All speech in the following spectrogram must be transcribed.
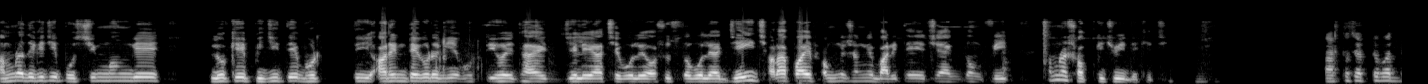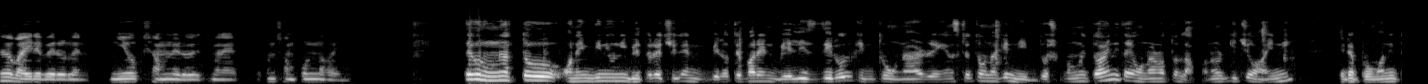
আমরা দেখেছি পশ্চিমবঙ্গে লোকে পিজিতে ভর্তি আরেন্টে করে গিয়ে ভর্তি হয়ে যায় জেলে আছে বলে অসুস্থ বলে আর যেই ছাড়া পায় সঙ্গে সঙ্গে বাড়িতে এসে একদম ফিট আমরা সবকিছুই দেখেছি। পার্থ চট্টোপাধ্যায় বাইরে বেরোলেন নিয়োগ সামনে রয়েছে মানে এখন সম্পূর্ণ হয়নি। দেখুন, উনার তো অনেকদিনই উনি ভেতরে ছিলেন, বেরোতে পারেন বেল ইজ দি রুল কিন্তু ওনার এগেনস্টে তো ওনাকে নির্দোষ প্রমাণিত হয়নি, তাই ওনার অত লাফানোর কিছু হয়নি। এটা প্রমাণিত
